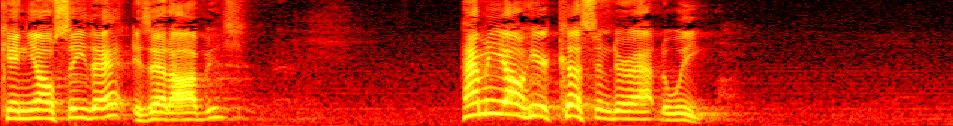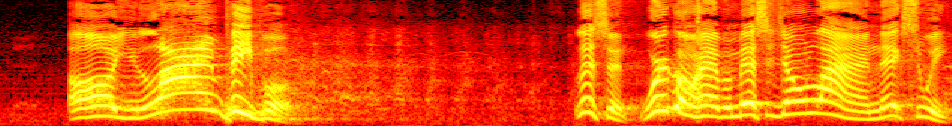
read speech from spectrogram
Can y'all see that? Is that obvious? How many y'all here cussing throughout the week? Oh, you lying people. Listen, we're going to have a message online next week.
